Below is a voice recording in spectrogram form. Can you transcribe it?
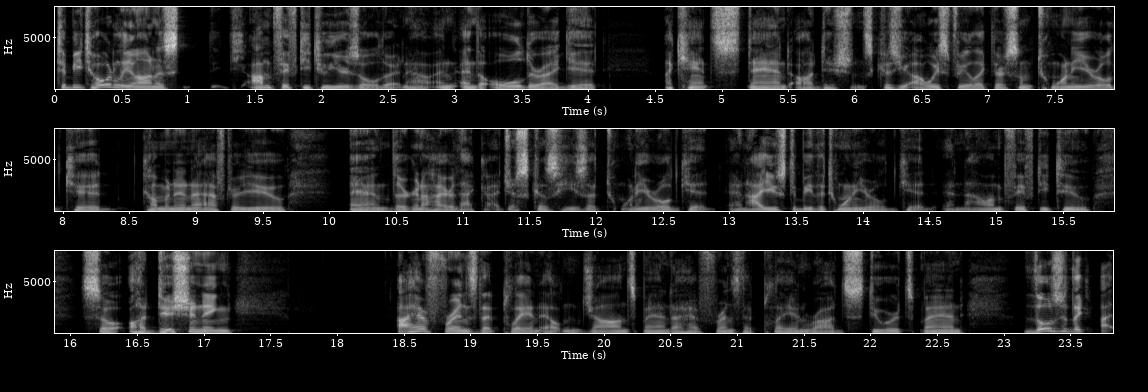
to be totally honest, I'm 52 years old right now, and and the older I get, I can't stand auditions because you always feel like there's some 20 year old kid coming in after you, and they're going to hire that guy just because he's a 20 year old kid. And I used to be the 20 year old kid, and now I'm 52. So auditioning. I have friends that play in Elton John's band. I have friends that play in Rod Stewart's band. Those are the I-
